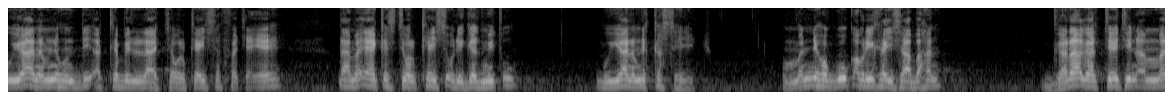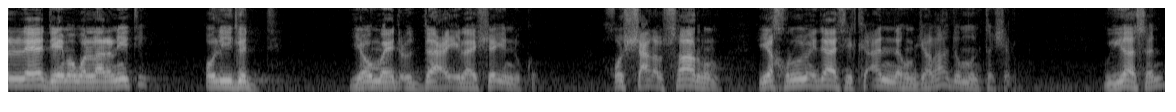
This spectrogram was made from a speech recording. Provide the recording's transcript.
قيان من هندي أكب الله والكيس فجأة لما إيكست والكيس أولي قد ميتو قيان من كسه ومني هقوق أمريكا يسابهن قرا قرتيتين أما اللي ديما ولا رنيتي أولي قد يوم يدعو الداعي إلى شيء إنكم خش على أبصارهم يخرجون إداسي كأنهم جراد منتشر وياسا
